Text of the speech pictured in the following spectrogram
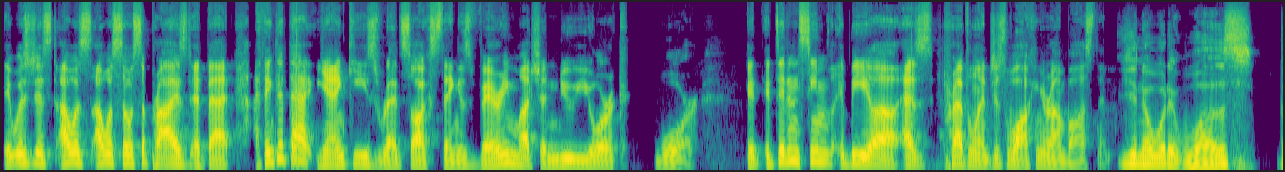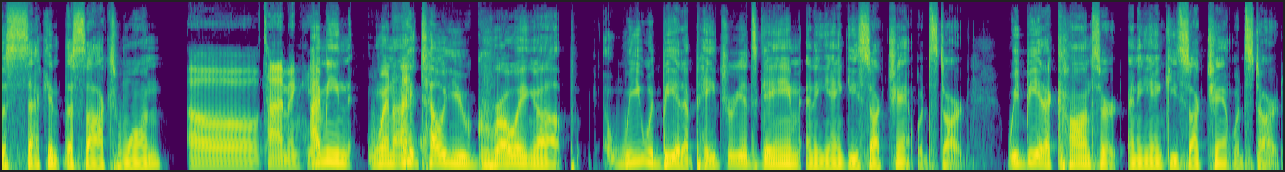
It was just I was I was so surprised at that. I think that that Yankees Red Sox thing is very much a New York war. It, it didn't seem to be uh, as prevalent just walking around Boston. you know what it was? The second the Sox won, Oh, timing. I mean, when I tell you growing up, we would be at a Patriots game and a Yankee suck chant would start. We'd be at a concert and a Yankee suck chant would start.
